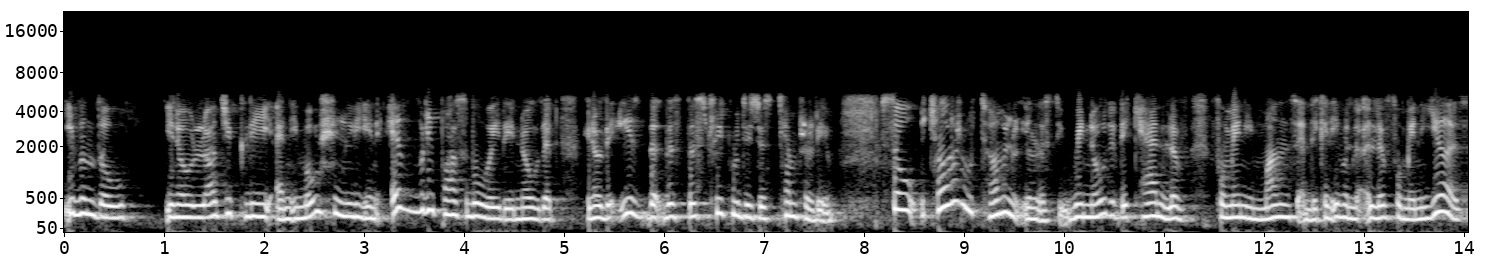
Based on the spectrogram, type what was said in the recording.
even though you know, logically and emotionally in every possible way, they know that, you know, there is that this this treatment is just temporary. So children with terminal illness, we know that they can live for many months and they can even live for many years.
